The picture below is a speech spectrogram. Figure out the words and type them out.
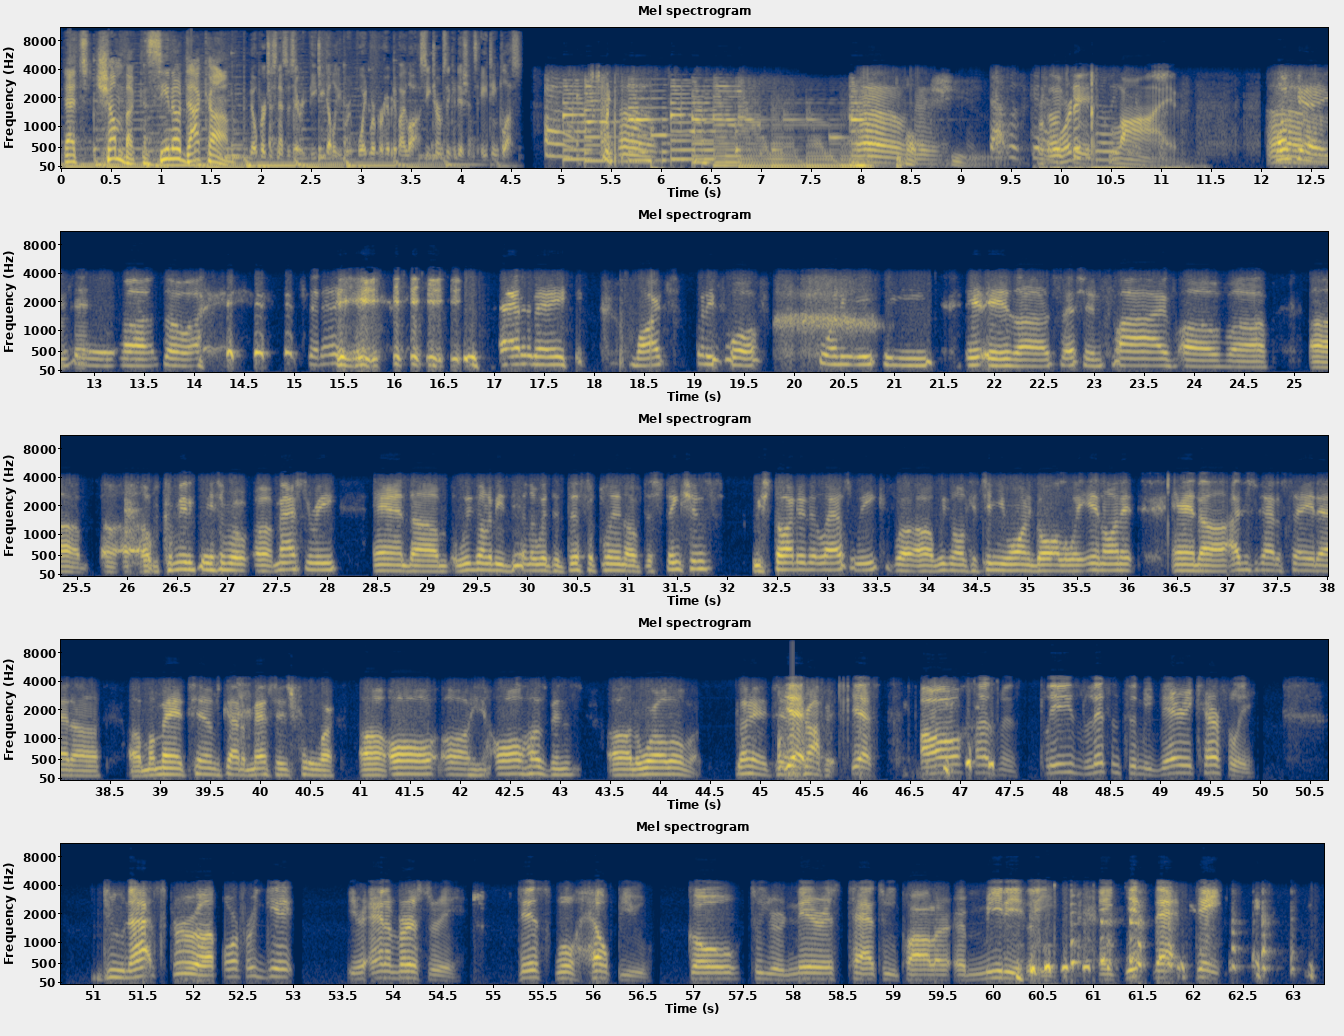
That's chumbacasino.com. No purchase necessary. VGW Group. Void were prohibited by law. See terms and conditions. 18 plus. Oh, That was good. Recorded Really good. live. Okay, so uh, so uh, today is Saturday, March twenty fourth, twenty eighteen. It is uh, session five of uh, uh, uh, of communication uh, mastery, and um, we're going to be dealing with the discipline of distinctions. We started it last week, but uh, we're going to continue on and go all the way in on it. And uh, I just got to say that uh, uh, my man Tim's got a message for uh, all uh, all husbands uh, the world over. Go ahead, Tim. Yes. Drop it. Yes. All husbands, please listen to me very carefully. Do not screw up or forget your anniversary. This will help you. Go to your nearest tattoo parlor immediately and get that date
